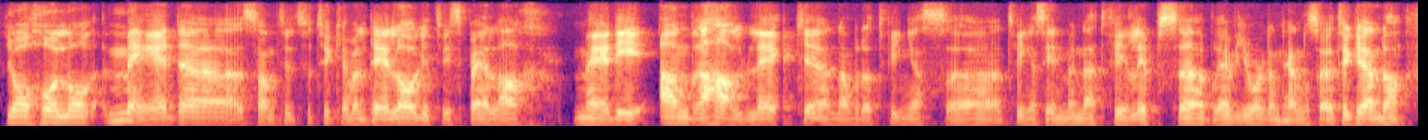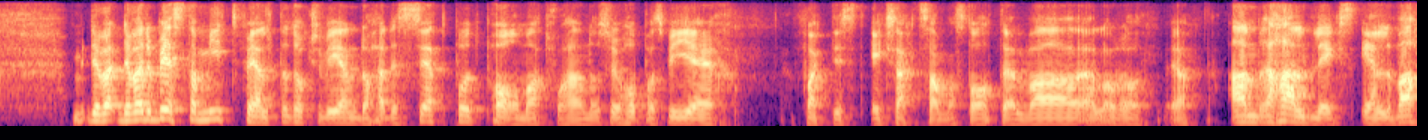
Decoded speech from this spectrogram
jag håller med. Eh, samtidigt så tycker jag väl det laget vi spelar med i andra halvlek eh, när vi då tvingas, tvingas in med Nat Phillips bredvid Jordan Henderson. Jag tycker ändå det var, det var det bästa mittfältet också vi ändå hade sett på ett par matcher här nu så jag hoppas vi ger faktiskt exakt samma startelva eller då, ja, andra halvleks elva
